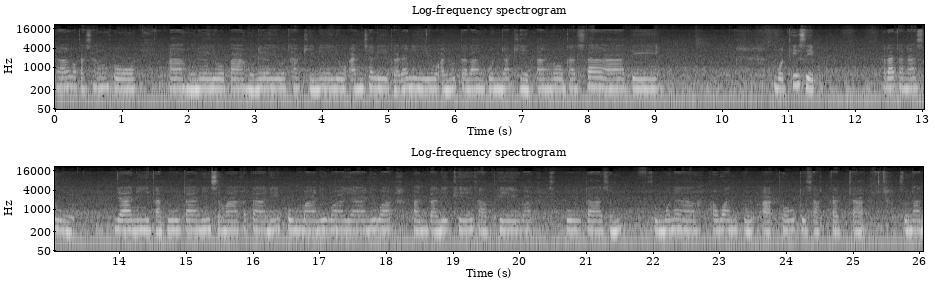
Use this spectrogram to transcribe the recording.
สาวกสังโฆอาหูเนยโยปาหูเนยโยทักขีเนยโยอัญชลีกรณีโยอนุตตรังปุญญเขตังโลกัสสาติ บทที่10รัตนสูตร ยานีตาภูตานิสมาคตานิคุมมานิวายานิวะอันตาลิเคสัพเพวะปูตาสมสุมนาภวันตุอะโทปิสักกัจจะสุนัน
